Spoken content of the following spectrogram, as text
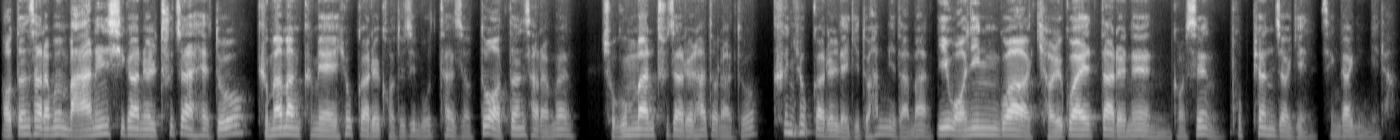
어떤 사람은 많은 시간을 투자해도 그만큼의 효과를 거두지 못하죠. 또 어떤 사람은 조금만 투자를 하더라도 큰 효과를 내기도 합니다만 이 원인과 결과에 따르는 것은 보편적인 생각입니다.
